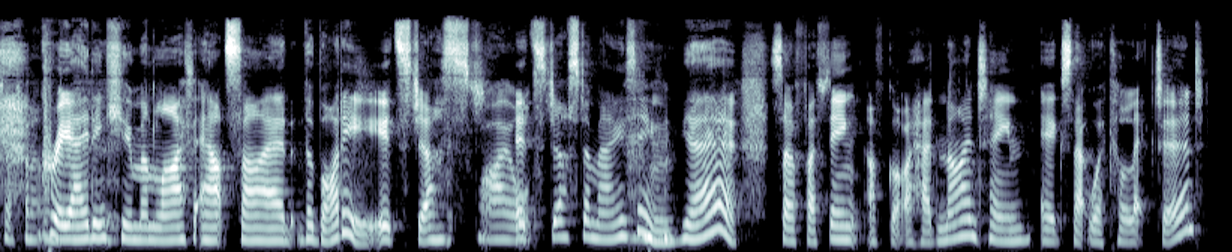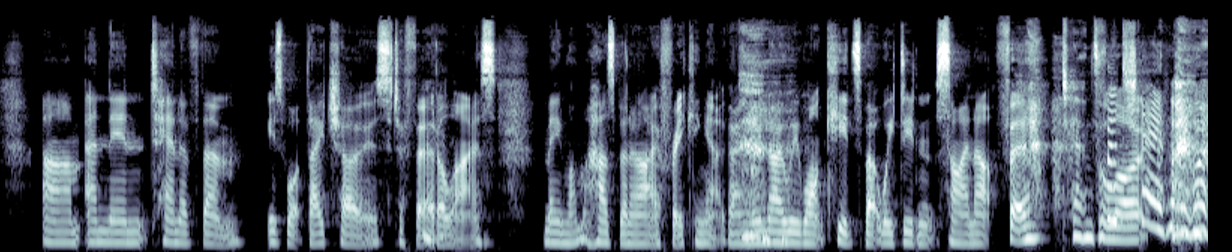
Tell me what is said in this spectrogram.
Definitely. creating human life outside the body. It's just wild. It's just amazing. yeah. So if I think I've got, I had 19 eggs that were collected, um, and then 10 of them is what they chose to fertilize. Meanwhile, my husband and I are freaking out, going, "We know we want kids, but we didn't sign up for." Ten's a for lot. 10." They were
